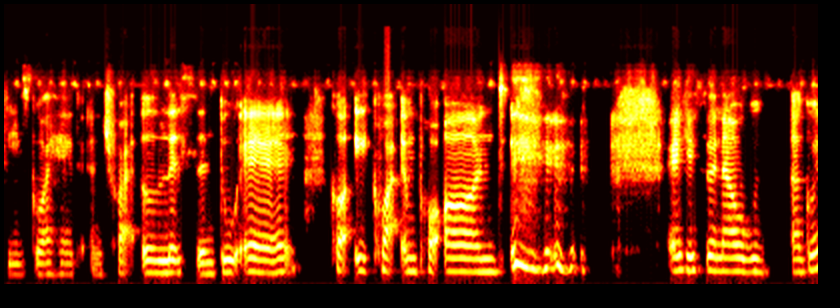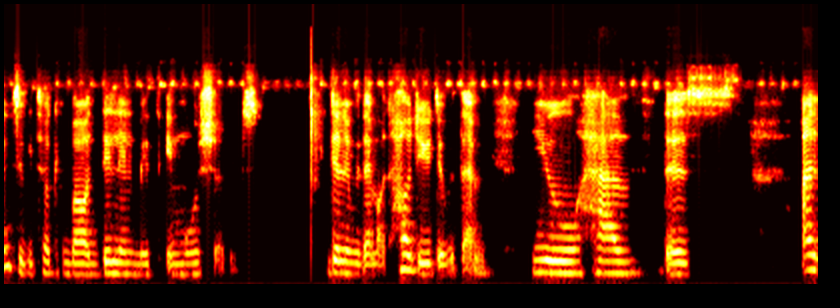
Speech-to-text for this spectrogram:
please go ahead and try to listen to it. Because it's quite important. Okay so now we are going to be talking about dealing with emotions. Dealing with them. How do you deal with them? You have this and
